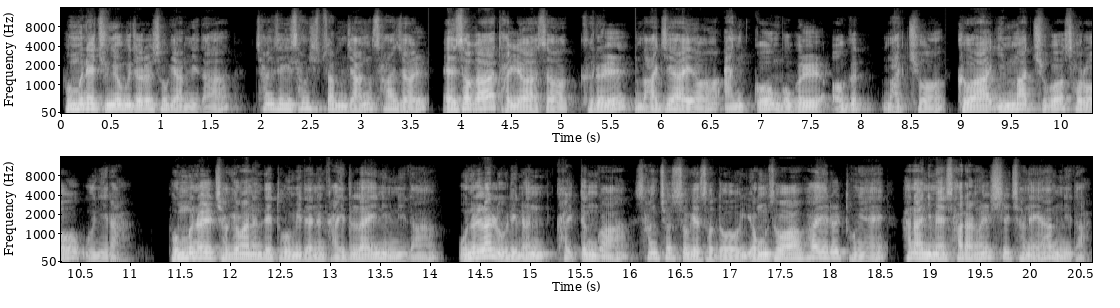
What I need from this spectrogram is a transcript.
본문의 중요 구절을 소개합니다. 창세기 33장 4절 에서가 달려와서 그를 맞이하여 안고 목을 어긋 맞추어 그와 입 맞추고 서로 운이라. 본문을 적용하는 데 도움이 되는 가이드라인입니다. 오늘날 우리는 갈등과 상처 속에서도 용서와 화해를 통해 하나님의 사랑을 실천해야 합니다.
